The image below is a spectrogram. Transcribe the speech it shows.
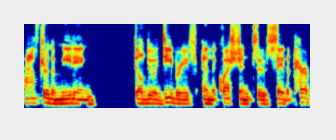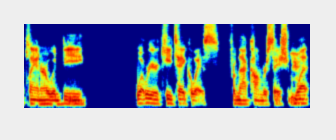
After the meeting, they'll do a debrief. And the question to say the paraplanner would be, what were your key takeaways from that conversation? Mm-hmm. What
